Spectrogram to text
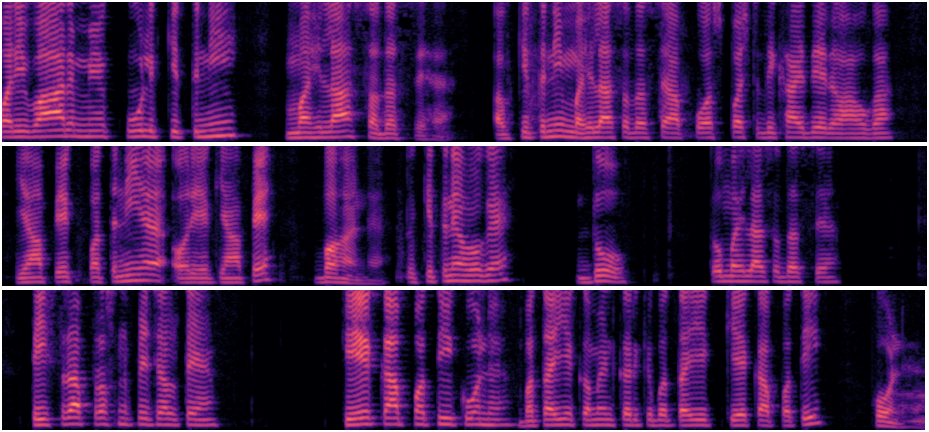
परिवार में कुल कितनी महिला सदस्य है? अब कितनी महिला सदस्य आपको स्पष्ट दिखाई दे रहा होगा? यहाँ पे एक पत्नी है और एक यहाँ पे बहन है। तो कितने हो गए? दो। तो महिला सदस्य। है तीसरा प्रश्न पे चलते हैं। के का पति कौन है? बताइए कमेंट करके बताइए के का पति कौन है।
